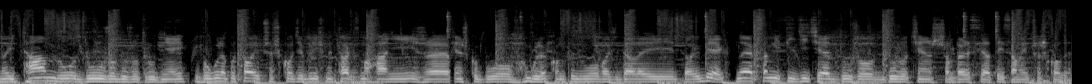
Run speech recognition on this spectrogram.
No i tam było dużo, dużo trudniej. I w ogóle po całej przeszkodzie byliśmy tak zmachani, że ciężko było w ogóle kontynuować dalej cały bieg. No jak sami widzicie, dużo, dużo cięższa wersja tej samej przeszkody.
